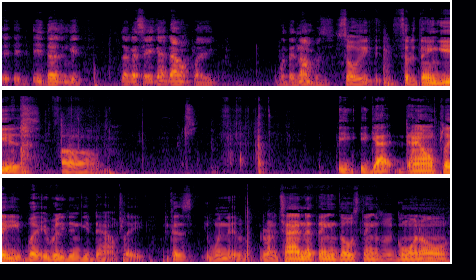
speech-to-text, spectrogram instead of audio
it, it, it doesn't get. Like I say, it got downplayed with the numbers. So, it, so the thing is, um, it it got downplayed, but it really didn't get downplayed because when during the time that thing those things were going on,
